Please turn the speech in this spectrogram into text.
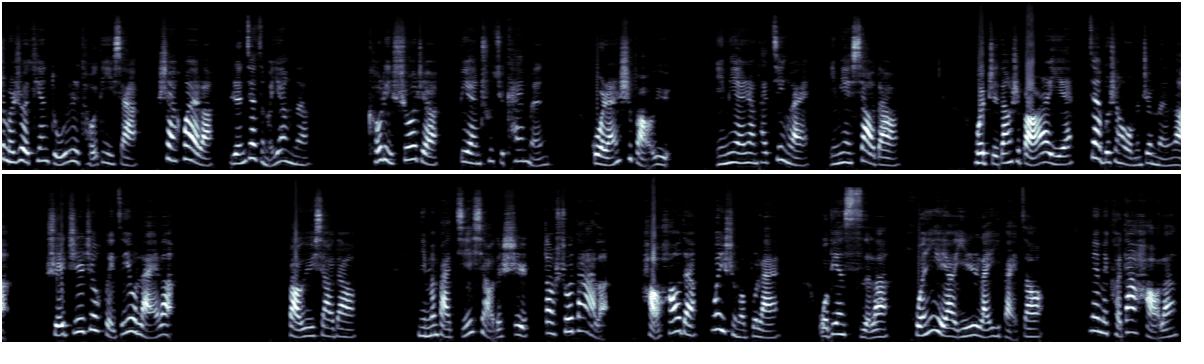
这么热天毒日头地下晒坏了，人家怎么样呢？”口里说着，便出去开门。果然是宝玉，一面让他进来，一面笑道。我只当是宝二爷再不上我们这门了，谁知这会子又来了。宝玉笑道：“你们把极小的事倒说大了，好好的为什么不来？我便死了，魂也要一日来一百遭。妹妹可大好了？”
